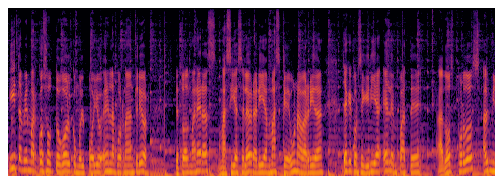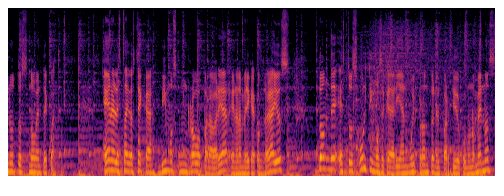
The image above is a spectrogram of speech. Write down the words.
Y también marcó su autogol como el pollo en la jornada anterior. De todas maneras, Macías celebraría más que una barrida, ya que conseguiría el empate a 2 por 2 al minuto 94. En el Estadio Azteca vimos un robo para variar en el América contra Gallos donde estos últimos se quedarían muy pronto en el partido con uno menos,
